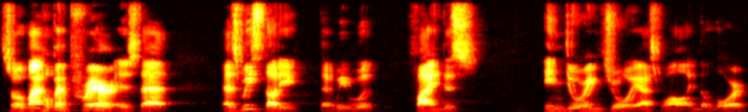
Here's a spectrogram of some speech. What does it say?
So my hope and prayer is that as we study, that we would find this enduring joy as well in the Lord,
